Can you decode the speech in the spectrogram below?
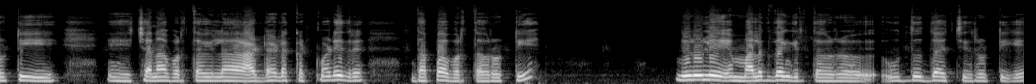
ರೊಟ್ಟಿ ಚೆನ್ನಾಗಿ ಬರ್ತಾವಿಲ್ಲ. ಅಡ್ಡಾಡ ಕಟ್ ಮಾಡಿದರೆ ದಪ್ಪ ಬರ್ತಾವೆ ರೊಟ್ಟಿ. ನೀರುಳ್ಳಿ ಮಲಗ್ದಂಗೆ ಇರ್ತಾವೆ ಉದ್ದುದ್ದ ಹಚ್ಚಿದ ರೊಟ್ಟಿಗೆ.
